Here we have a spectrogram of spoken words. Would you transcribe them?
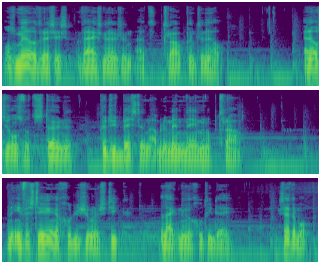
Ons mailadres is wijsneuzen.trouw.nl En als u ons wilt steunen, kunt u het beste een abonnement nemen op Trouw. Een investering in goede journalistiek lijkt nu een goed idee. Zet hem op.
